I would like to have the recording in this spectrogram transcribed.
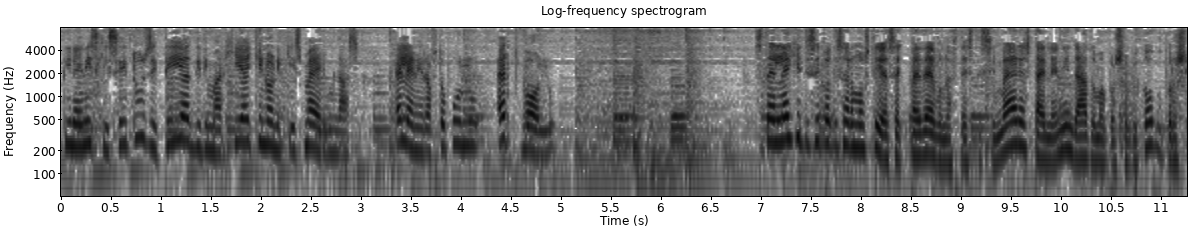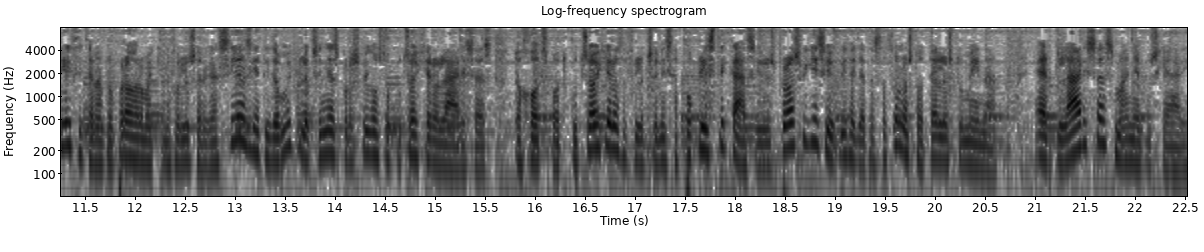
Την ενίσχυσή τους ζητεί η Αντιδημαρχία Κοινωνικής Μέριμνας. Ελένη Ραυτοπούλου, Ερτ Βόλου. Στελέχη της ύπατη αρμοστίας εκπαιδεύουν αυτές τις ημέρες τα 90 άτομα προσωπικό που προσλήφθηκαν από το πρόγραμμα κοινοφελούς εργασίας για τη δομή φιλοξενίας προσφύγων στο Κουτσόχερο Λάρισας. Το hotspot Κουτσόχερο θα φιλοξενήσει αποκλειστικά Σύρου πρόσφυγες οι οποίοι θα εγκατασταθούν ως το τέλος του μήνα. Ερτ Λάρισας, Μάνια Κουσιάρη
